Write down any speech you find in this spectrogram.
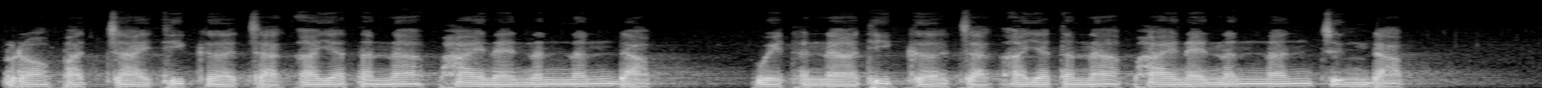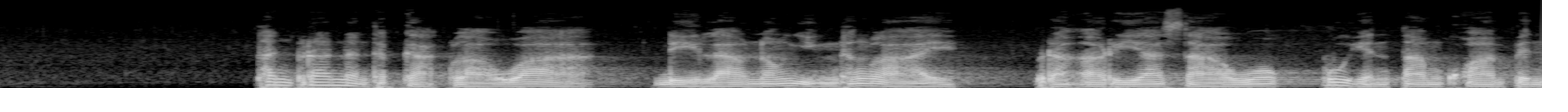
เพราะปัจจัยที่เกิดจากอายตนะภายในนั้น ๆ ดับ เวทนาที่เกิดจากอายตนะภายในนั้น ๆ จึงดับ ท่านพระนันทกะกล่าวว่า ดีแล้วน้องหญิงทั้งหลายพระอริยสาวกผู้เห็นตามความเป็น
